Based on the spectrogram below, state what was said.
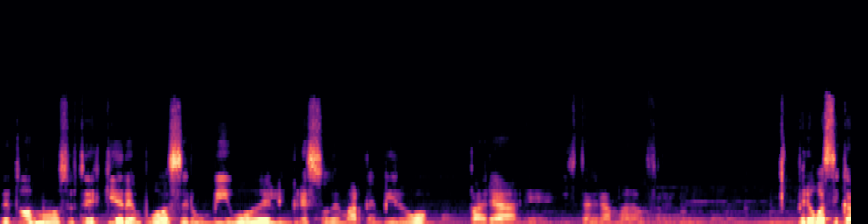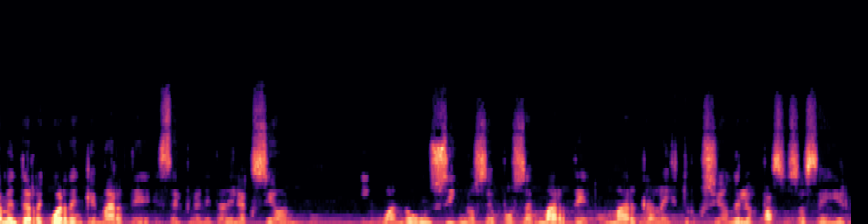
De todos modos, si ustedes quieren, puedo hacer un vivo del ingreso de Marte en Virgo para eh, Instagram Madame Pero básicamente recuerden que Marte es el planeta de la acción y cuando un signo se posa en Marte, marca la instrucción de los pasos a seguir.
